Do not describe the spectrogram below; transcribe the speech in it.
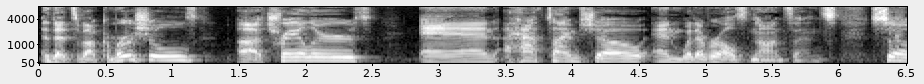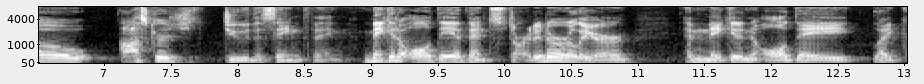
that's about commercials, uh, trailers, and a halftime show and whatever else nonsense. So Oscars do the same thing. Make it an all day event. Start it earlier and make it an all day like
